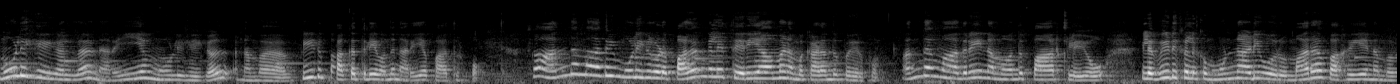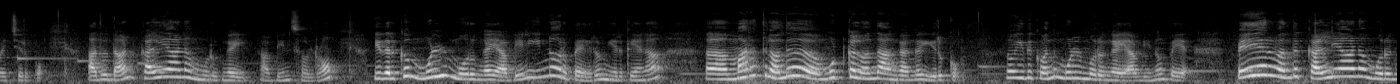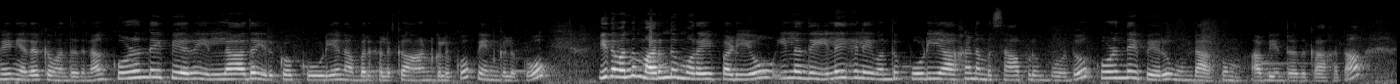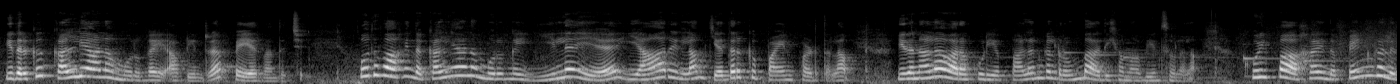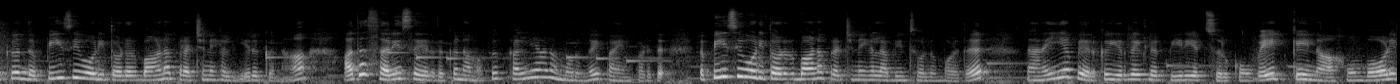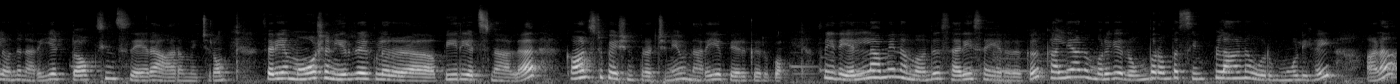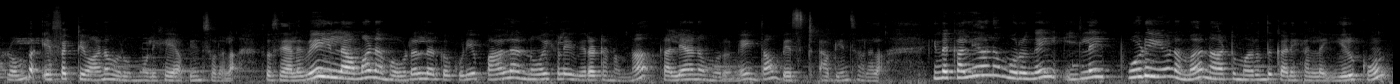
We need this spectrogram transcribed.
மூலிகைகளில் நிறைய மூலிகைகள் நம்ம வீடு பக்கத்துலேயே வந்து நிறைய பார்த்துருப்போம். ஸோ அந்த மாதிரி மூலிகளோட பலன்களே தெரியாமல் நம்ம கடந்து போயிருப்போம் அந்த மாதிரி நம்ம வந்து பார்க்லேயோ இல்லை வீடுகளுக்கு முன்னாடி ஒரு மர வகையை நம்ம வச்சுருப்போம். அதுதான் கல்யாண முருங்கை அப்படின்னு சொல்கிறோம் இதற்கு முள் முருங்கை அப்படின்னு இன்னொரு பெயரும் இருக்குது ஏன்னா மரத்தில் வந்து முட்கள் வந்து அங்கங்கே இருக்கும். ஸோ இதுக்கு வந்து முள் முருங்கை அப்படின்னும் பெயர். பெயர் வந்து கல்யாண முருங்கைன்னு எதற்கு வந்ததுன்னா குழந்தை பேர் இல்லாத இருக்கக்கூடிய நபர்களுக்கு ஆண்களுக்கோ பெண்களுக்கோ இதை வந்து மருந்து முறைப்படியோ இல்லை இந்த இலைகளை வந்து பொடியாக நம்ம சாப்பிடும்போதோ குழந்தை பேரு உண்டாகும் அப்படின்றதுக்காக தான் இதற்கு கல்யாண முருங்கை அப்படின்ற பெயர் வந்துச்சு. பொதுவாக இந்த கல்யாண முருங்கை இலையை யாரெல்லாம் எதற்கு பயன்படுத்தலாம்? இதனால் வரக்கூடிய பலன்கள் ரொம்ப அதிகம் அப்படின்னு சொல்லலாம். குறிப்பாக இந்த பெண்களுக்கு இந்த பிசிஓடி தொடர்பான பிரச்சனைகள் இருக்குன்னா அதை சரி செய்கிறதுக்கு நமக்கு கல்யாண முருங்கை பயன்படுது. இந்த பிசிஓடி தொடர்பான பிரச்சனைகள் அப்படின்னு சொல்லும்பொழுது நிறைய பேருக்கு இர்ரெகுலர் பீரியட்ஸ் இருக்கும். வெயிட் கெயின் ஆகும். பாடியில் வந்து நிறைய டாக்ஸின்ஸ் சேர ஆரம்பிச்சிடும் சரியா மோஷன் இர்ரெகுலர் பீரியட்ஸ்னால கான்ஸ்டிபேஷன் பிரச்சனையும் நிறைய பேருக்கு இருக்கும். ஸோ இது எல்லாமே நம்ம வந்து சரி செய்கிறதுக்கு கல்யாண முருகை ரொம்ப ரொம்ப சிம்பிளான ஒரு மூலிகை ஆனால் ரொம்ப எஃபெக்டிவான ஒரு மூலிகை அப்படின்னு சொல்லலாம். ஸோ செலவே இல்லாமல் நம்ம உடலில் இருக்கக்கூடிய பல நோய்களை விரட்டணும்னா கல்யாண முருங்கை தான் பெஸ்ட் அப்படின்னு சொல்லலாம். இந்த கல்யாண முருங்கை இலை பொடியும் நம்ம நாட்டு மருந்து கடைகளில் இருக்கும்.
